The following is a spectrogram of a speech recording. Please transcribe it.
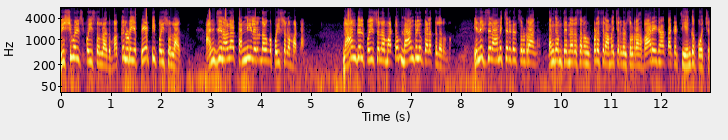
விஷுவல்ஸ் பொய் சொல்லாது மக்களுடைய பேட்டி பொய் சொல்லாது. அஞ்சு நாளா தண்ணியில இருந்தவங்க பொய் சொல்ல மாட்டாங்க. நாங்கள் பொய் சொல்ல மாட்டோம் நாங்களும் களத்தில் இருந்தோம். இன்னைக்கு சில அமைச்சர்கள் சொல்றாங்க தங்கம் தென்னரசன் உட்பட சில அமைச்சர்கள் சொல்றாங்க பாரதிய ஜனதா கட்சி எங்க போச்சு?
